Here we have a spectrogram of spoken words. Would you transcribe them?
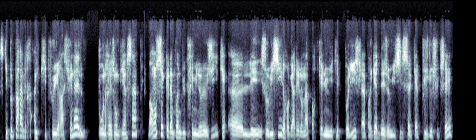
ce qui peut paraître un petit peu irrationnel pour une raison bien simple. Bah, on sait que d'un point de vue criminologique, euh, les homicides, regardez dans n'importe quelle unité de police, la brigade des homicides, celle qui a le plus de succès,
